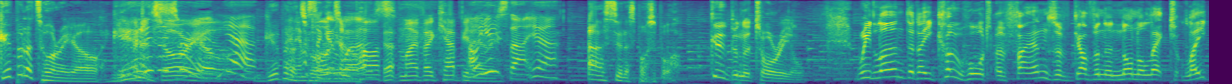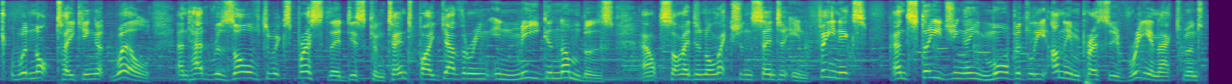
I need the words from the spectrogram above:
Gubernatorial. Yes. Gubernatorial. Yeah. An Gubernatorial. important word. part of my vocabulary. I'll use that, yeah. As soon as possible. gubernatorial. We learned that a cohort of fans of Governor non elect Lake were not taking it well and had resolved to express their discontent by gathering in meagre numbers outside an election centre in Phoenix and staging a morbidly unimpressive reenactment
